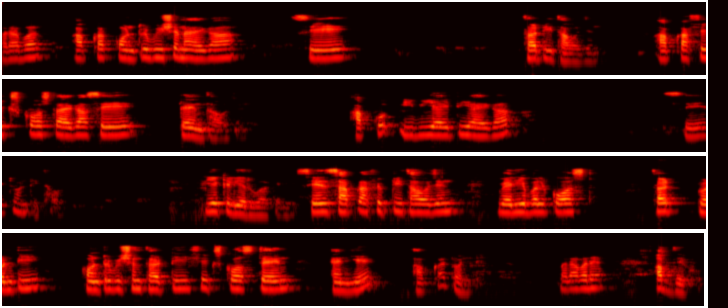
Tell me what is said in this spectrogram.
बराबर आपका कंट्रीब्यूशन आएगा से थर्टी थाउजेंड आपका फिक्स कॉस्ट आएगा से टेन थाउजेंड आपको ई e आएगा से ट्वेंटी थाउजेंड ये क्लियर हुआ कि नहीं सेल्स आपका fifty thousand variable cost thirty twenty contribution thirty fix cost ten and ये आपका ट्वेंटी बराबर है अब देखो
